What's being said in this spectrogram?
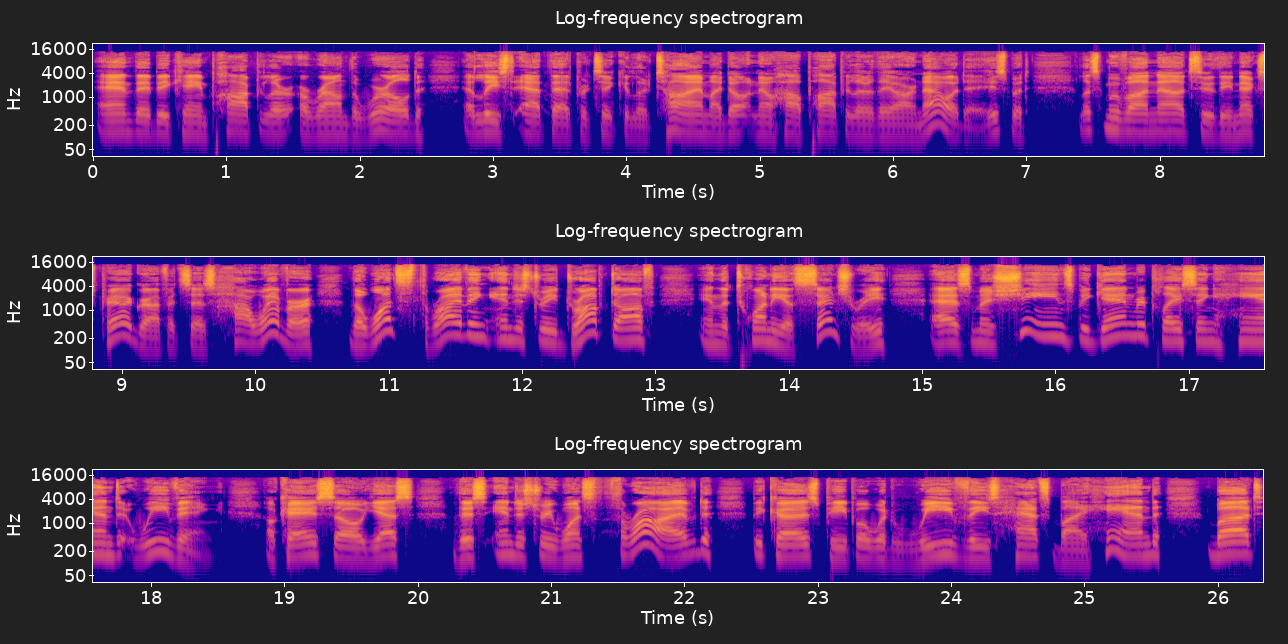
and they became popular around the world, at least at that particular time. I don't know how popular they are nowadays, but let's move on now to the next paragraph. It says, However, the once thriving industry dropped off in the 20th century as machines began replacing hand weaving. Okay, so yes, this industry once thrived because people would weave these hats by hand, but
